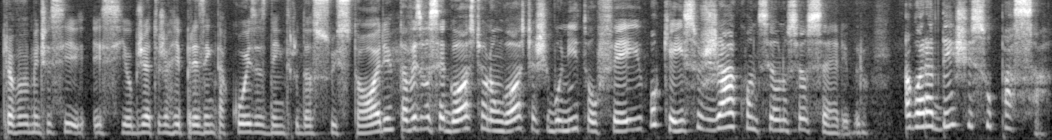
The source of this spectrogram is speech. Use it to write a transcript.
Provavelmente esse, esse objeto já representa coisas dentro da sua história. Talvez você goste ou não goste, ache bonito ou feio. Ok, isso já aconteceu no seu cérebro. Agora deixe isso passar.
